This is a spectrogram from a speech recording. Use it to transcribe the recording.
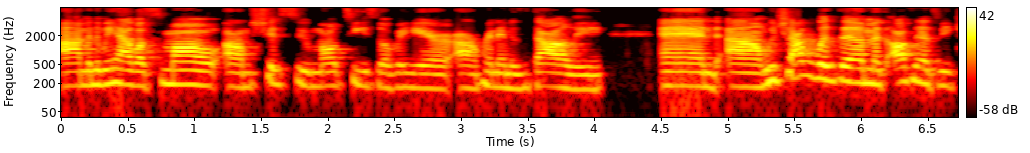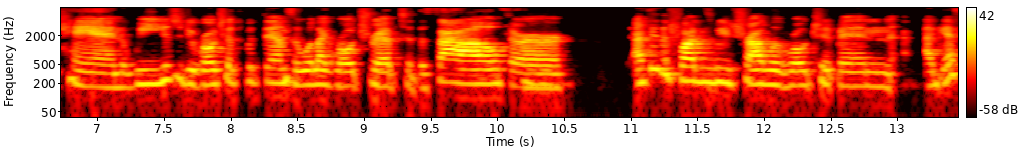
Um, and then we have a small um Shih Tzu Maltese over here. Um, her name is Dolly. And um, we travel with them as often as we can. We usually do road trips with them. So we're like road trip to the south, or I think the farthest we've traveled road trip in, I guess,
